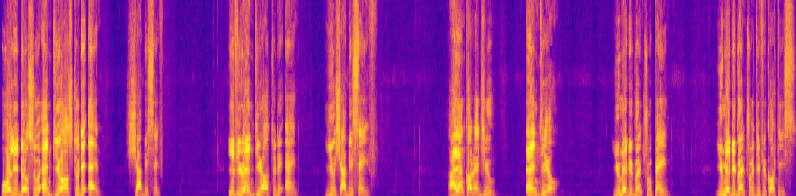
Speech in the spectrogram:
only those who endure to the end shall be saved. If you endure to the end, you shall be saved. I encourage you, endure. You may be going through pain. You may be going through difficulties.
